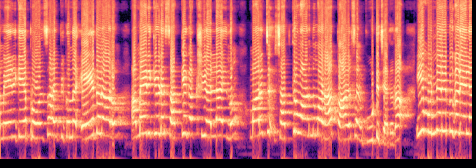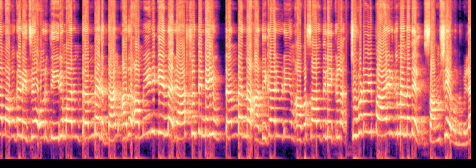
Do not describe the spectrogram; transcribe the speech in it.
അമേരിക്കയെ പ്രോത്സാഹിപ്പിക്കുന്ന ഏതൊരാളും അമേരിക്കയുടെ സഖ്യകക്ഷിയല്ല എന്നും മറിച്ച് ശത്രുവാണെന്നുമാണ് കാൾസൺ കൂട്ടിച്ചേർത്തത്. ഈ മുന്നറിയിപ്പുകളെല്ലാം അവഗണിച്ച് ഒരു തീരുമാനം ട്രംപ് എടുത്താൽ അത് അമേരിക്ക എന്ന രാഷ്ട്രത്തിന്റെയും ട്രംപ് എന്ന അധികാരിയുടെയും അവസാനത്തിലേക്കുള്ള ചുവടുവയ്പായിരിക്കുമെന്നതിൽ സംശയമൊന്നുമില്ല.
